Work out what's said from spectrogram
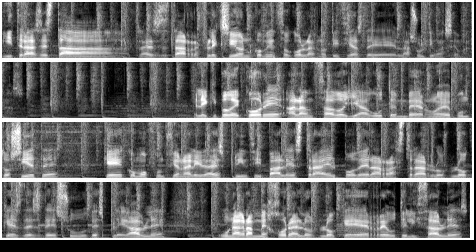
Y tras esta, tras esta reflexión comienzo con las noticias de las últimas semanas. El equipo de Core ha lanzado ya Gutenberg 9.7 que como funcionalidades principales trae el poder arrastrar los bloques desde su desplegable, una gran mejora en los bloques reutilizables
